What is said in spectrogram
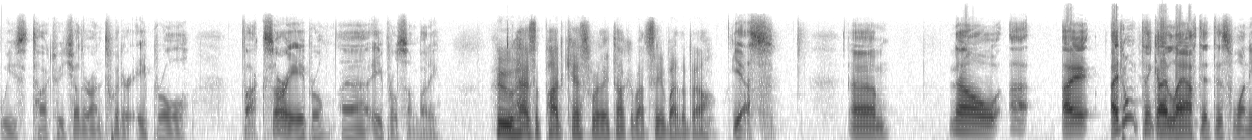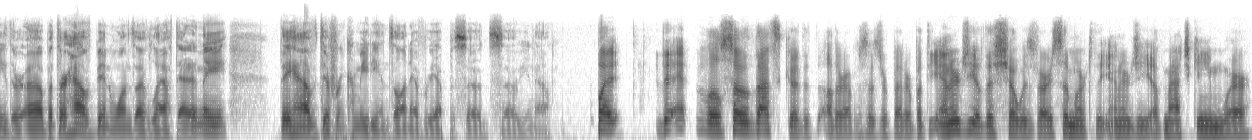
we used to talk to each other on Twitter. April, fuck, sorry, April, uh, April somebody. Who has a podcast where they talk about Saved by the Bell? Yes. Um, no, uh, I I don't think I laughed at this one either. Uh, but there have been ones I've laughed at, and they they have different comedians on every episode, so you know. But the well, so that's good that the other episodes are better. But the energy of this show was very similar to the energy of Match Game, where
